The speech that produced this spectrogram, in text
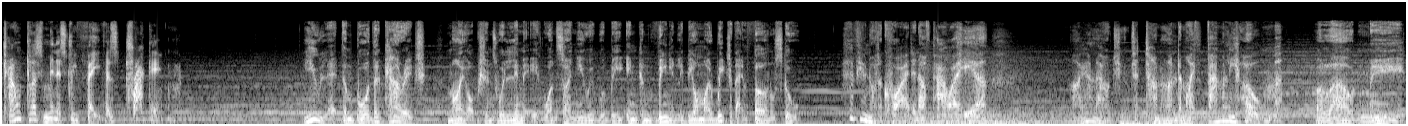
countless ministry favors tracking. You let them board the carriage. My options were limited once I knew it would be inconveniently beyond my reach of that infernal school. Have you not acquired enough power here? I allowed you to tunnel under my family home. Allowed me?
